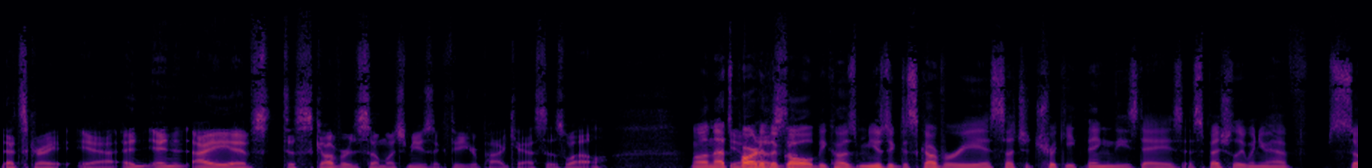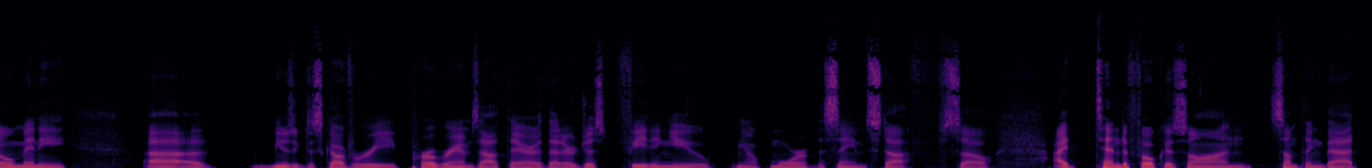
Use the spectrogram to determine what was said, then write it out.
That's great. Yeah. And and I have discovered so much music through your podcast as well. Well, and that's You know, part of the that's goal because music discovery is such a tricky thing these days, especially when you have so many uh, music discovery programs out there that are just feeding you, you know, more of the same stuff. So, I tend to focus on something that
